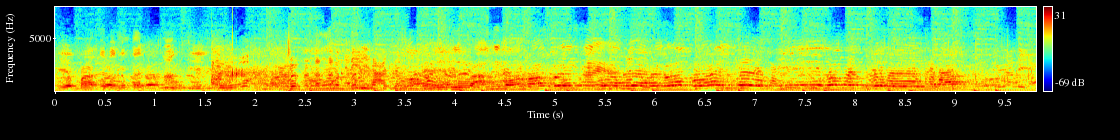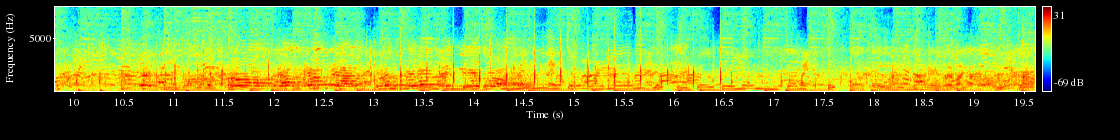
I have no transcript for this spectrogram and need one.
เกียรมากเอาเบิ่งน้ำกันสามที่ของเราเป็นเกียรติเลยนะครับขอให้เจ้าที่เขาเป็นเจ้าครับครับ สิ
